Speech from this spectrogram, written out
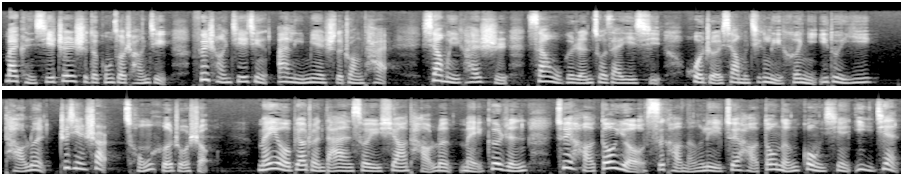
麦肯锡真实的工作场景非常接近案例面试的状态。项目一开始，三五个人坐在一起，或者项目经理和你一对一讨论这件事儿从何着手。没有标准答案，所以需要讨论。每个人最好都有思考能力，最好都能贡献意见。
